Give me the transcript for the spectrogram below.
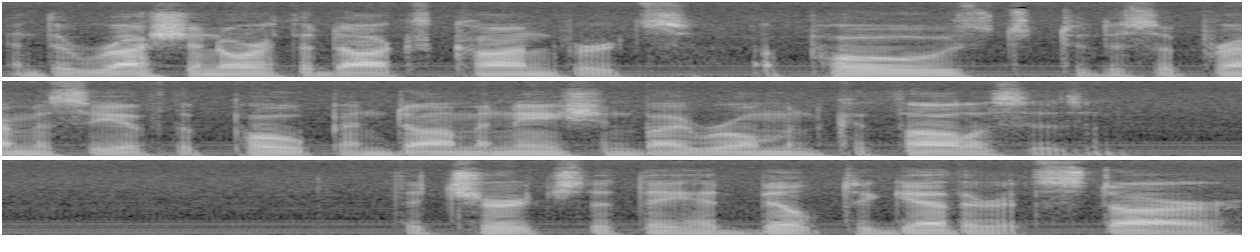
and the Russian Orthodox converts opposed to the supremacy of the Pope and domination by Roman Catholicism. The church that they had built together at Star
